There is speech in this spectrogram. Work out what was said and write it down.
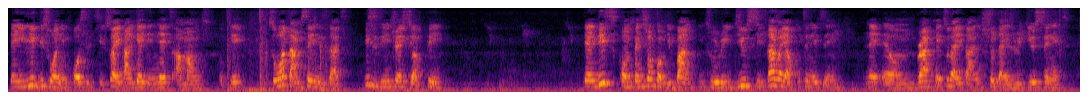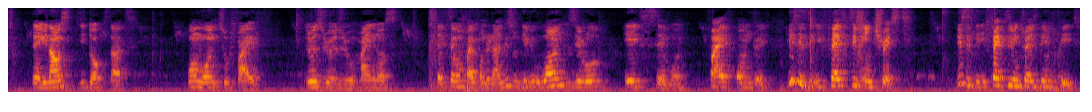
then you leave this one in positive so you can get the net amount okay? So what i'm saying is that this is the interest you're paying. Then this compensation from the bank it will reduce it. That's why you're putting it in um, bracket so that you can show that it's reducing it. Then you now deduct that 1125 000 minus 37500 and this will give you 1087 500 this is the effective interest. This is the effective interest being paid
